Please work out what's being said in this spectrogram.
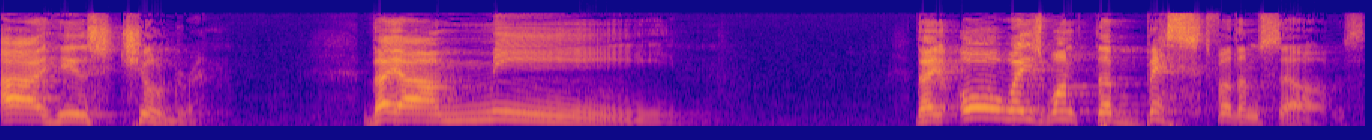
are his children. They are mean they always want the best for themselves.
